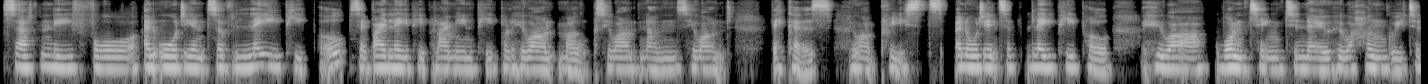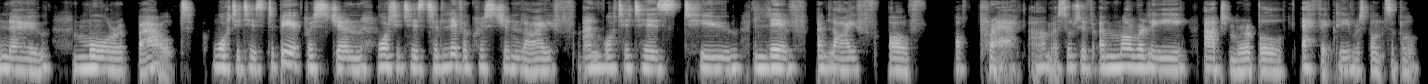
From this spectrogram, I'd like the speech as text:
certainly for an audience of lay people. So, by lay people, I mean people who aren't monks, who aren't nuns, who aren't vicars, who aren't priests, an audience of lay people who are wanting to know, who are hungry to know more about what it is to be a Christian, what it is to live a Christian life, and what it is to live a life of of prayer, um, a sort of a morally admirable, ethically responsible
